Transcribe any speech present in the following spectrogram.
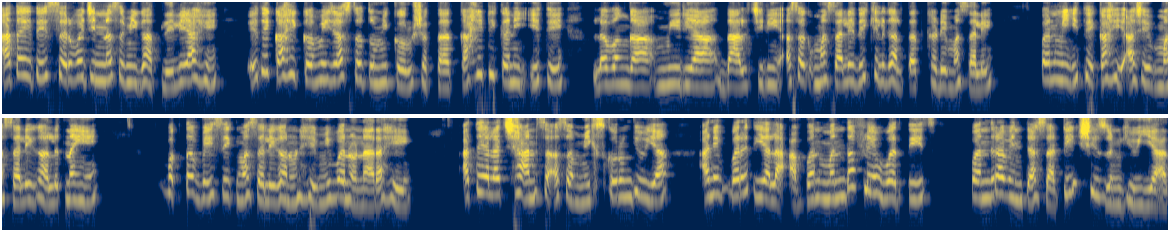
आता इथे सर्व जिन्नस मी घातलेली आहे. येथे काही कमी जास्त तुम्ही करू शकतात. काही ठिकाणी येथे लवंगा मिर्या दालचिनी असं मसाले देखील घालतात खडे मसाले. पण मी इथे काही असे मसाले घालत नाहीये. फक्त बेसिक मसाले घालून हे मी बनवणार आहे. आता याला छानसं असं मिक्स करून घेऊया आणि परत याला आपण मंद फ्लेम वरतीच पंधरा मिनिटासाठी शिजून घेऊयात.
